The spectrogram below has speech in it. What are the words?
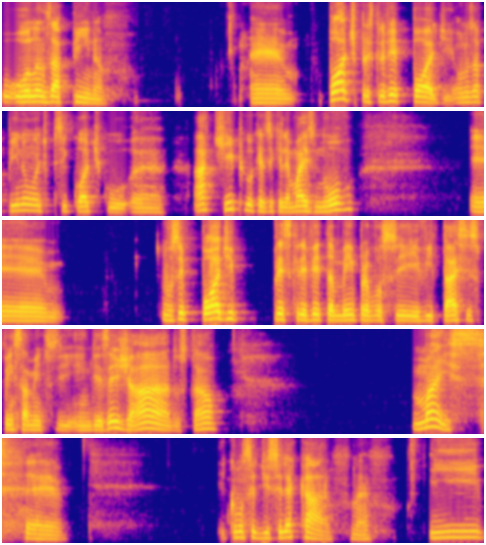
o olanzapina. É, pode prescrever? Pode. Olanzapina é um antipsicótico é, atípico, quer dizer que ele é mais novo. É, você pode prescrever também para você evitar esses pensamentos indesejados, tal. Mas, é, como você disse, ele é caro, né? E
